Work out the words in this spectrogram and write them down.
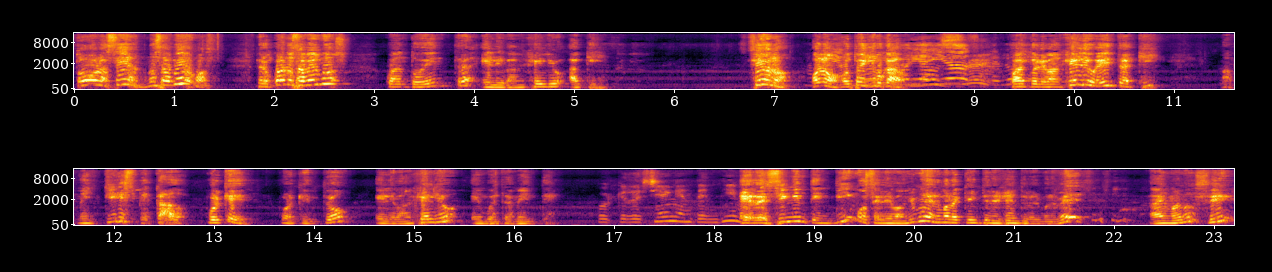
Todos lo hacían, no sabíamos. Pero ¿cuándo sabemos? Cuando entra el Evangelio aquí. ¿Sí o no? ¿O no? ¿O estoy equivocado? Cuando el Evangelio entra aquí, mentir es pecado. ¿Por qué? Porque entró el Evangelio en vuestra mente. Porque recién entendimos. Eh, recién entendimos el Evangelio. Mira, hermana, qué inteligente la hermana. ¿Ves? Ah, hermano, sí.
